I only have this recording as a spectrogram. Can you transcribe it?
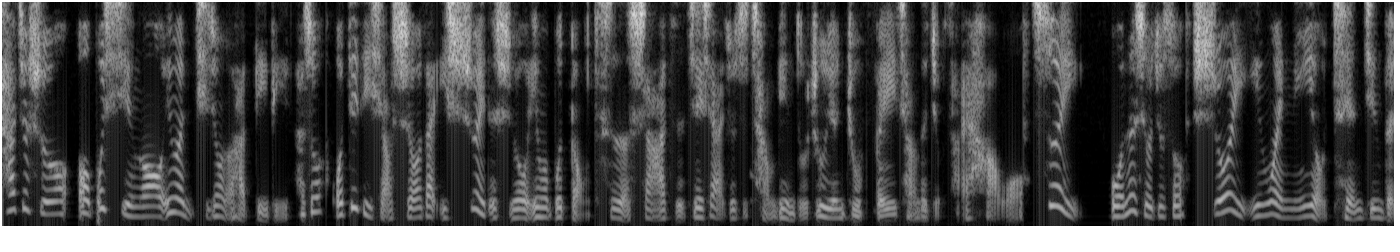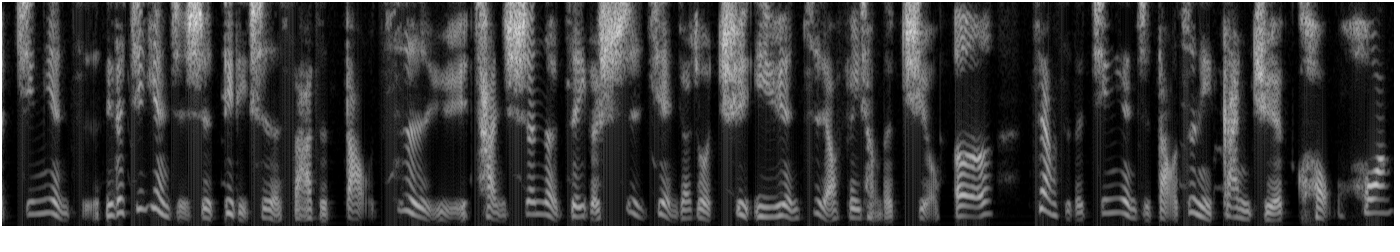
他就说：“哦，不行哦，因为其中有他弟弟。他说，我弟弟小时候在一岁的时候，因为不懂吃了沙子，接下来就是肠病毒，住院住非常的久才好哦。所以我那时候就说，所以因为你有曾经的经验值，你的经验值是弟弟吃了沙子，导致于产生了这个事件，叫做去医院治疗非常的久，而。”这样子的经验值导致你感觉恐慌，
